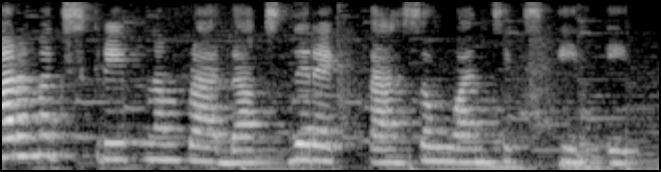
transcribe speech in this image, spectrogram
para mag-script ng products direkta sa 1688.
